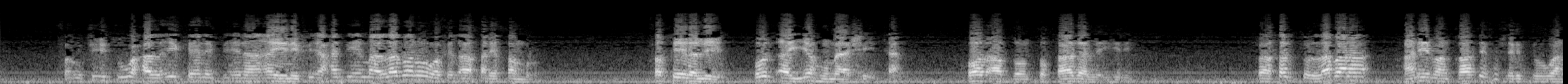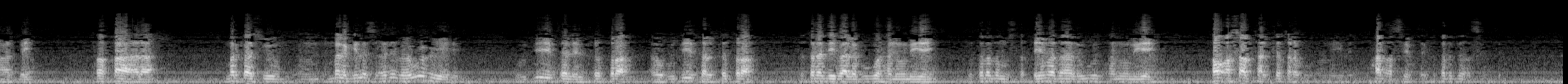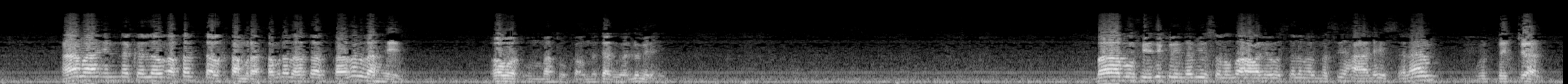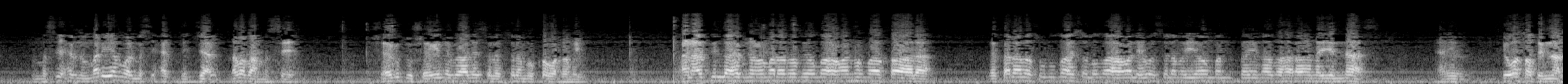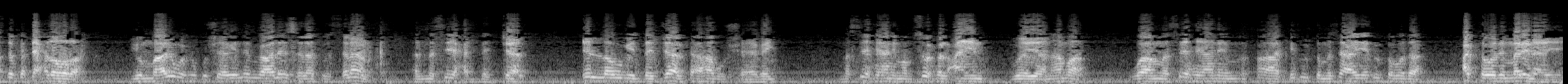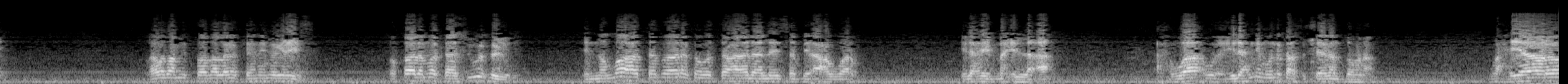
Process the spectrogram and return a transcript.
fautiitu waxaa la ii keenay biinaa'ayni fi axadihimaa labanu wa fi laakhari khamr faqiila lii khud ayahumaa shi'ta kood aad doonto qaadaa la yidhi faأkhadtu labana canii baan qaatay fasharibtuhu waan cabbay faqaala markaasuu malgii la socday baa wuxuu yidhi hudiita lilfitra aw hudiita alfitra fitradii baa lagugu hanuuniyey fitrada mustaqiimada ah lagu hanuuniyey aw asabta alfitra buu hanuuniyey waxaad asiibtay fitradii asiibtay amaa inaka low akadta alkhamra khamrada haddaad qaadan lahayd gawad ummatuka ummadaadi waa lumi lahayd bab fi dikri الnabiy slى اllahu عalيh waslm almasixa عalayhi الsalaam wاdajaal almasix ibnu maryam walmasix adajaal labadaa masix sheegiduu sheegay nebigu alayh الsalatu slam uu ka warramay can cabdillaahi bni cumara radi allahu canhuma qaala dakara rasuulu llahi sala allahu alayhi wasalam yowman bayna dhahraanay nnaas yani fii wasat nnaas dadka dhexdooda yuu maalin wuxuu ku sheegay nebigu alayhi salaatu wasalaam almasiix adajaal cilowgii dajaalka ahaa buu sheegay masiix yani mamsuuxu lcayn weeyaan ama waa masiix yani muxuu aha kii dhulka masaxaya dhulka wada xagta wada marinayay labadaa midkooda laga keenay magaciisa fa qaala markaasu wuxuu yidhi ina allaha tabaaraka wa tacaala laysa biacwar ilaahay ma ila'a axwaa ilaahnimu ninkaasu sheegan doonaa waxyaalo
